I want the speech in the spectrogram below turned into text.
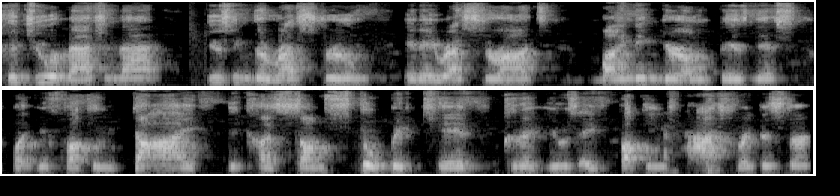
Could you imagine that? Using the restroom in a restaurant, minding your own business, but you fucking die because some stupid kid couldn't use a fucking cash register?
